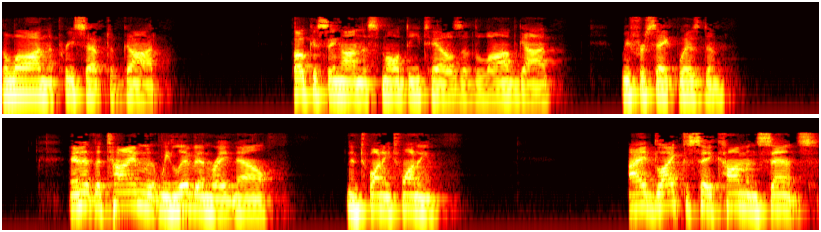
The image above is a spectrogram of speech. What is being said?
the law and the precept of God, focusing on the small details of the law of God. We forsake wisdom. And at the time that we live in right now, in 2020, I'd like to say common sense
